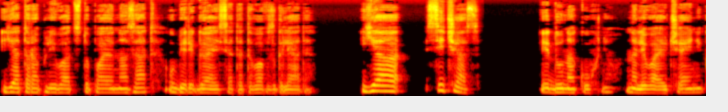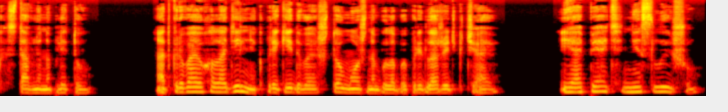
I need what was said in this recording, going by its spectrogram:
Я торопливо отступаю назад, уберегаясь от этого взгляда. Я сейчас. Иду на кухню, наливаю чайник, ставлю на плиту. Открываю холодильник, прикидывая, что можно было бы предложить к чаю. И опять не слышу,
